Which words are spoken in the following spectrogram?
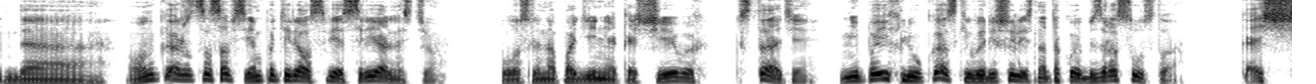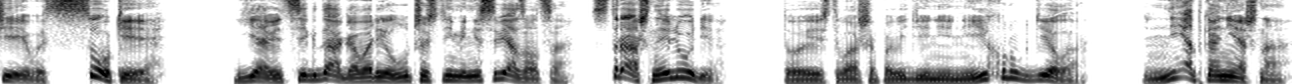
Да, он, кажется, совсем потерял связь с реальностью. После нападения Кощеевых... Кстати, не по их ли указке вы решились на такое безрассудство? Кощеевы, суки! Я ведь всегда говорил, лучше с ними не связываться. Страшные люди. То есть ваше поведение не их рук дело? Нет, конечно.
